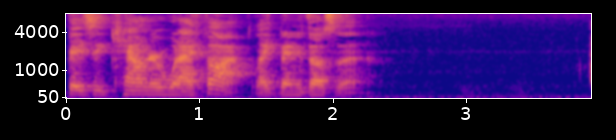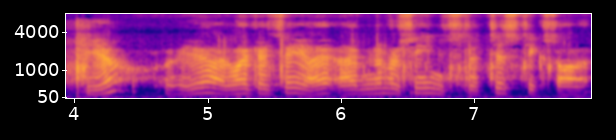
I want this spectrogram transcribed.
basically counter what I thought. Like Benny thoughts of that. Yeah. Yeah. Like I say, I, I've never seen statistics on it.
